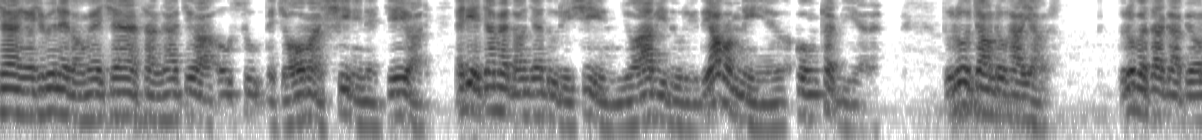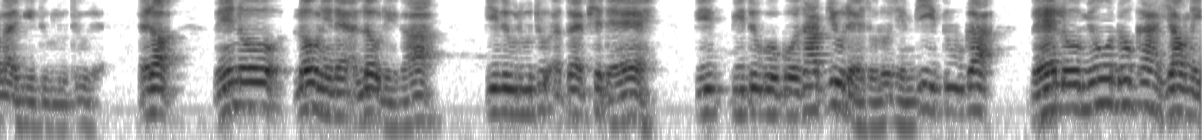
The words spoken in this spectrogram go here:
ချမ်းငယ်ရွှေမြို့နယ်တောင်မဲချမ်းဆန်ကားကြောက်အုပ်စုတကြောမှာရှိနေတဲ့ကြေးရွာတွေအဲ့ဒီအကြမ်းမဲ့တောင်းကျမ်းသူတွေရှိရင်ရွာပြည်သူတွေတရားမှမနေရအကုန်ထွက်ပြေးရတယ် သူတို့အကြောင်းဒုက္ခရောက်တယ်သူတို့ပါဇက်ကပြောလိုက်ပြီးသူလူထုတဲ့အဲ့တော့မင်းတို့လုပ်နေတဲ့အလုပ်တွေကပြည်သူလူထုအတွက်ဖြစ်တယ်ပြည်ပြည်သူကိုကိုစားပြုတယ်ဆိုလို့ချင်းပြည်သူကဘယ်လိုမျိုးဒုက္ခရောက်နေ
